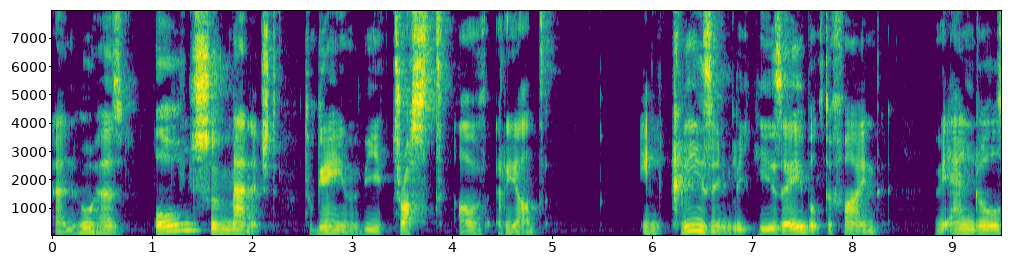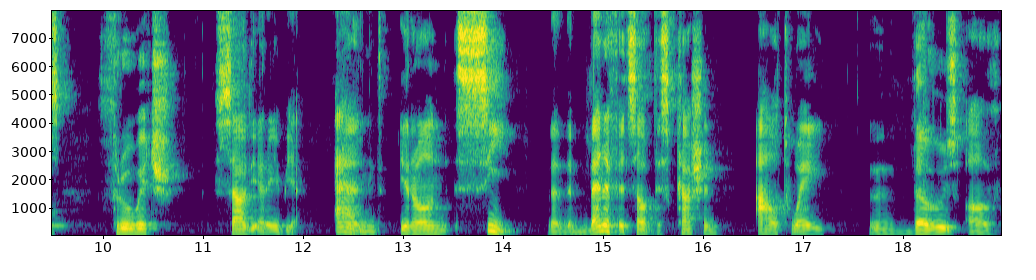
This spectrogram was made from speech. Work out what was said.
and who has also managed to gain the trust of Riyadh. Increasingly, he is able to find the angles through which Saudi Arabia and Iran see that the benefits of discussion outweigh those of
